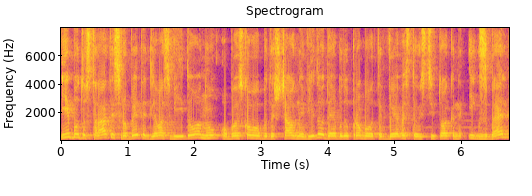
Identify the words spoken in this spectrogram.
І буду старатись робити для вас відео. Ну, обов'язково буде ще одне відео, де я буду пробувати вивести ось ці токени XBL.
